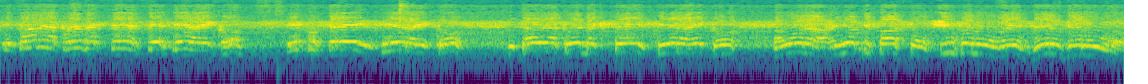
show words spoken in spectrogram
Italia Quebec 6, Sierra Eco, Eco 6, Sierra Eco, Italia Quebec 6, Sierra Eco, allora io ti passo 59001,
